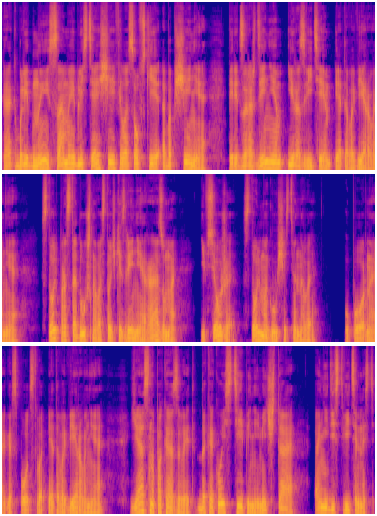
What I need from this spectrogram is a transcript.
Как бледны самые блестящие философские обобщения перед зарождением и развитием этого верования, столь простодушного с точки зрения разума и все же столь могущественного. Упорное господство этого верования ясно показывает, до какой степени мечта – а не действительность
